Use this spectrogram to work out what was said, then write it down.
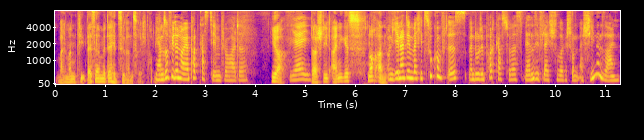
weil man viel besser mit der Hitze dann zurechtkommt. Wir haben so viele neue Podcast-Themen für heute. Ja, Yay. da steht einiges noch an. Und je nachdem, welche Zukunft ist, wenn du den Podcast hörst, werden sie vielleicht sogar schon erschienen sein.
